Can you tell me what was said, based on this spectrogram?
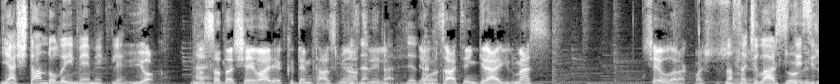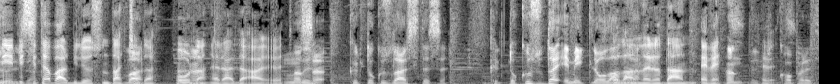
Yaştan dolayı mı emekli? Yok. NASA'da şey var ya kıdem tazminatı tazminatı, Yani doğru. zaten girer girmez şey olarak başlıyorsun. NASA'cılar sitesi Dördüncü diye bir site var biliyorsun Datça'da. Var. Hı hı. Oradan herhalde. Aa, evet, buyurun. NASA 49'lar sitesi. 49'da emekli olanlar. Olanlardan evet. evet. Kooperatif.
